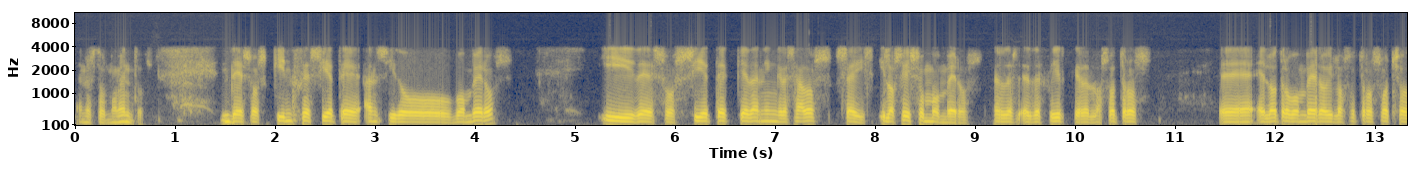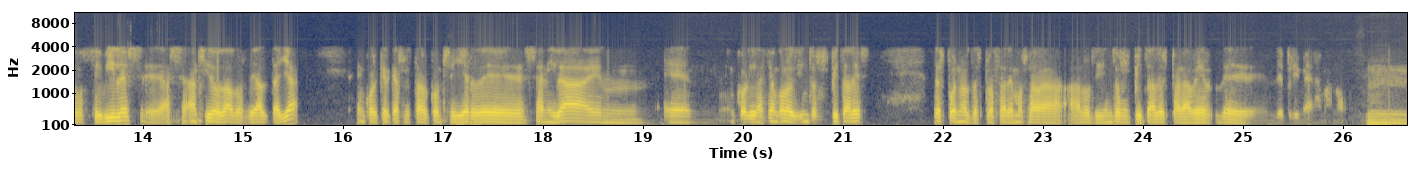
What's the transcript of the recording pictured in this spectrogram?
en estos momentos. De esos 15, siete han sido bomberos y de esos siete quedan ingresados seis y los seis son bomberos. Es, decir, que los otros, eh, el otro bombero y los otros ocho civiles eh, han sido dados de alta ya. En cualquier caso está el consejero de Sanidad en en coordinación con los distintos hospitales, después nos desplazaremos a, los distintos hospitales para ver de, primera mano. Mm.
